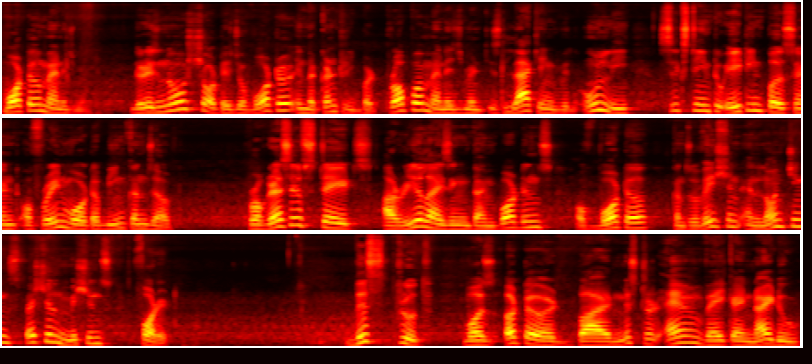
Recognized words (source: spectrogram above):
Water management. There is no shortage of water in the country, but proper management is lacking with only 16 to 18 percent of rainwater being conserved. Progressive states are realizing the importance of water conservation and launching special missions for it. This truth was uttered by Mr. M. Venkaiah Naidu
